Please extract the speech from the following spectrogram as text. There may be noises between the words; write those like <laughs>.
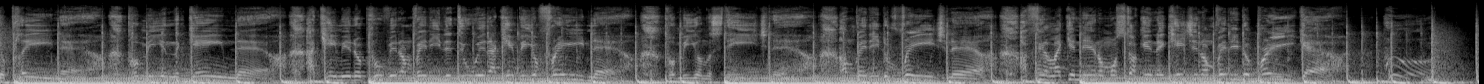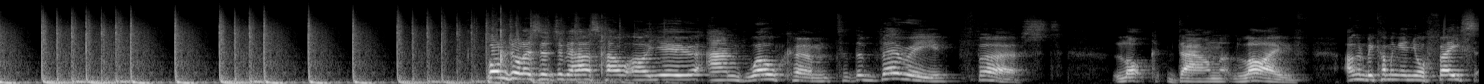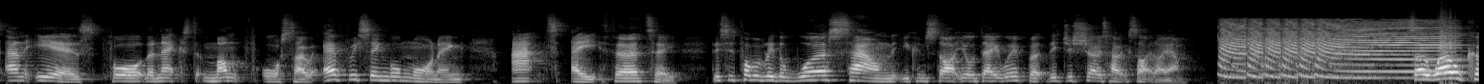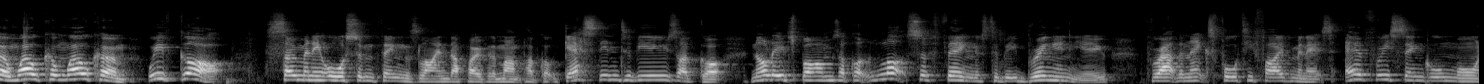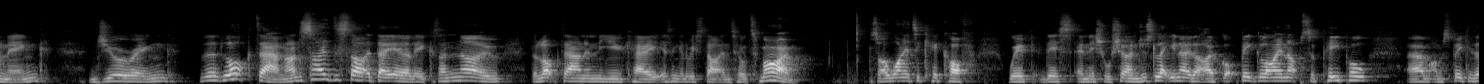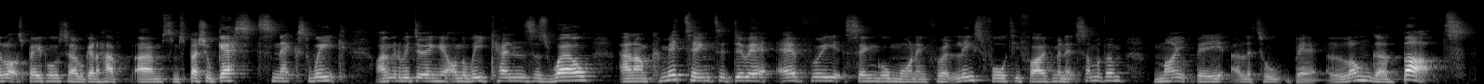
to play now. Put me in the game now. I came here to prove it, I'm ready to do it, I can't be afraid now. Put me on the stage now. I'm ready to rage now. I feel like an animal stuck in a cage and I'm ready to break out. Bonjour, ladies and gentlemen, house. How are you? And welcome to the very first lockdown live. I'm going to be coming in your face and ears for the next month or so, every single morning at 8:30. This is probably the worst sound that you can start your day with, but it just shows how excited I am. So welcome, welcome, welcome. We've got so many awesome things lined up over the month. I've got guest interviews, I've got knowledge bombs, I've got lots of things to be bringing you throughout the next 45 minutes every single morning during the lockdown. I decided to start a day early because I know the lockdown in the UK isn't going to be starting until tomorrow. So I wanted to kick off with this initial show and just let you know that I've got big lineups of people. Um, I'm speaking to lots of people, so we're going to have um, some special guests next week. I'm going to be doing it on the weekends as well, and I'm committing to do it every single morning for at least 45 minutes. Some of them might be a little bit longer, but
